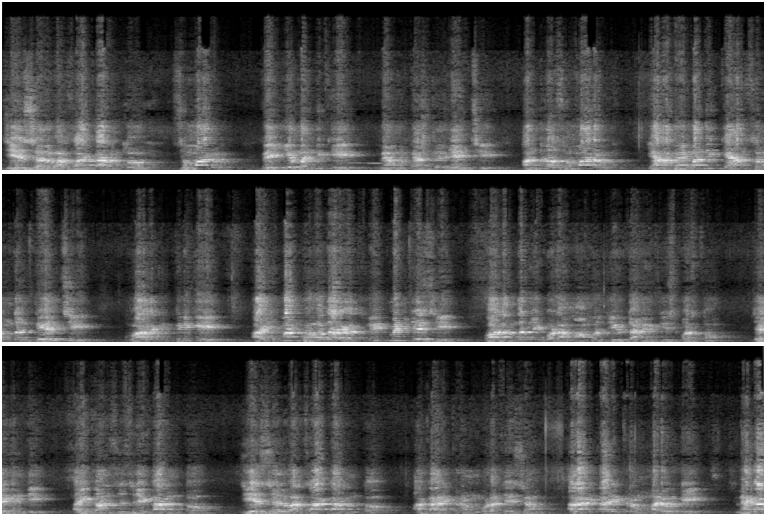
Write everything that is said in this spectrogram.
జిఎస్ఎల్ వారి సహకారంతో సుమారు వెయ్యి మందికి మేము టెస్టులు చేయించి అందులో సుమారు ఎనభై మంది క్యాన్సర్ ఉందని తేల్చి వాళ్ళకి తిరిగి ఆయుష్మాన్ భవ ద్వారా ట్రీట్మెంట్ చేసి వాళ్ళందరినీ కూడా మామూలు జీవితానికి తీసుకొస్తాం. జరిగింది. ఐకాన్స్ శ్రీకారంతో జిఎస్ఎల్ వారి సహకారంతో ఆ కార్యక్రమం కూడా చేశాం. అలాంటి కార్యక్రమం మరొకటి మెగా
